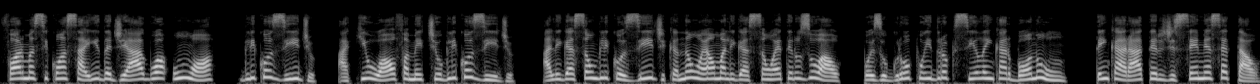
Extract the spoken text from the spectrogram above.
forma-se com a saída de água 1O, glicosídeo, aqui o alfa-metilglicosídeo. A ligação glicosídica não é uma ligação heterosual, pois o grupo hidroxila em carbono 1. Tem caráter de semiacetal.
